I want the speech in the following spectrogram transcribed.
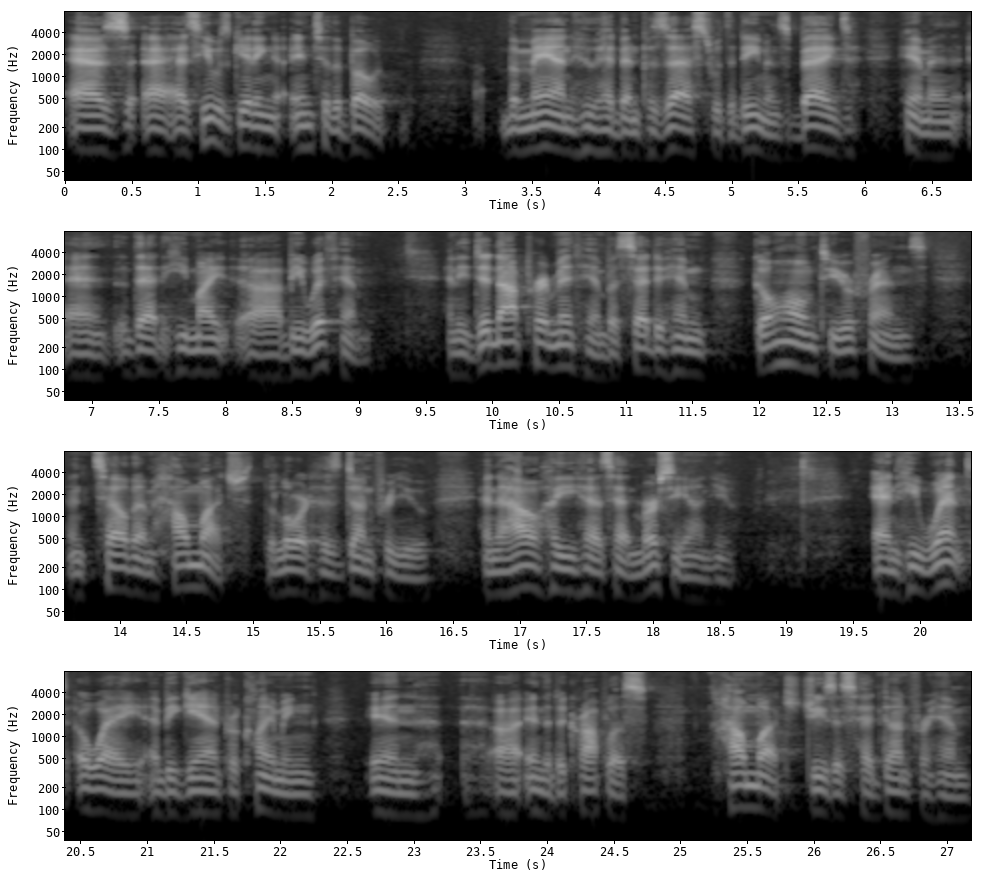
As, as he was getting into the boat, the man who had been possessed with the demons begged him and, and that he might uh, be with him. And he did not permit him, but said to him, Go home to your friends and tell them how much the Lord has done for you and how he has had mercy on you. And he went away and began proclaiming in, uh, in the Decapolis how much Jesus had done for him,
